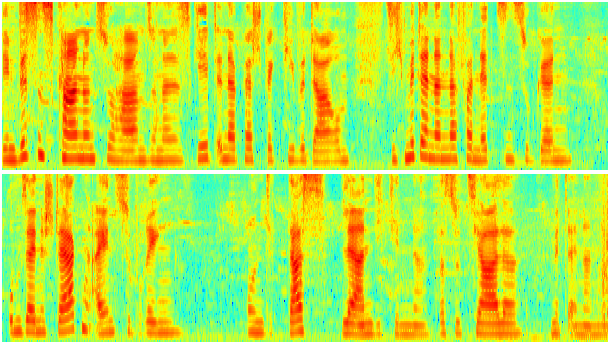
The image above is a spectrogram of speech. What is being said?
den Wissenskanon zu haben, sondern es geht in der Perspektive darum, sich miteinander vernetzen zu können, um seine Stärken einzubringen. Und das lernen die Kinder, das soziale Miteinander.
